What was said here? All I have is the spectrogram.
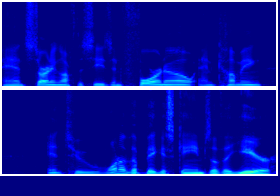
and starting off the season 4 0 and coming into one of the biggest games of the year.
